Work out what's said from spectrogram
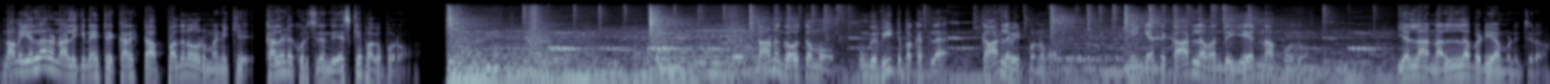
நாம எல்லாரும் நாளைக்கு நைட்டு கரெக்டா பதினோரு மணிக்கு கல்லடக்குறிச்சிலேருந்து எஸ்கே எஸ்கேப் ஆக போறோம். நானும் கௌதமும் உங்க வீட்டு பக்கத்துல கார்ல வெயிட் பண்ணுவோம். நீங்க அந்த கார்ல வந்து ஏறினா போதும். எல்லாம் நல்லபடியா முடிஞ்சிடும்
